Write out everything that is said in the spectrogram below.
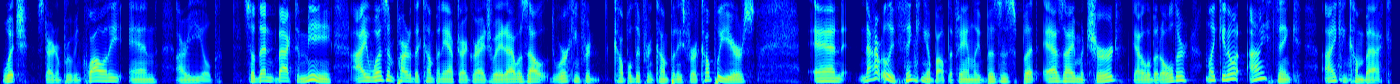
which started improving quality and our yield. So then back to me, I wasn't part of the company after I graduated. I was out working for a couple different companies for a couple years and not really thinking about the family business. But as I matured, got a little bit older, I'm like, you know what? I think I can come back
